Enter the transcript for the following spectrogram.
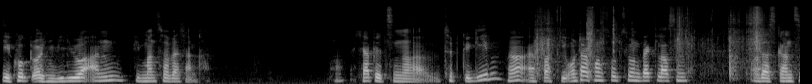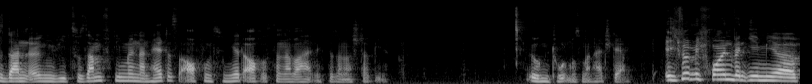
ihr guckt euch ein Video an, wie man es verbessern kann. Ich habe jetzt einen Tipp gegeben, ja, einfach die Unterkonstruktion weglassen und das Ganze dann irgendwie zusammenfriemeln, dann hält es auch, funktioniert auch, ist dann aber halt nicht besonders stabil. Irgendein Tod muss man halt sterben. Ich würde mich freuen, wenn ihr mir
